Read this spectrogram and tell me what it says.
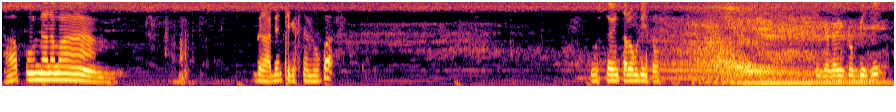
Hapon na naman. Grabe ang tigas ng lupa. Gusto yung talong dito. Igagawin ko bilhi.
